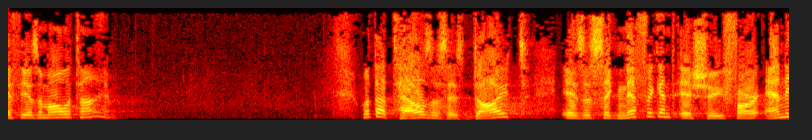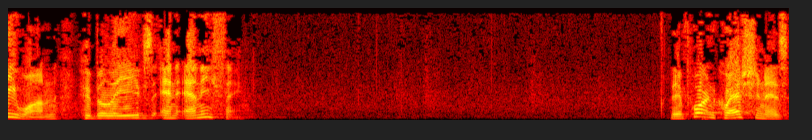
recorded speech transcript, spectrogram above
atheism all the time. What that tells us is doubt is a significant issue for anyone who believes in anything. The important question is,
